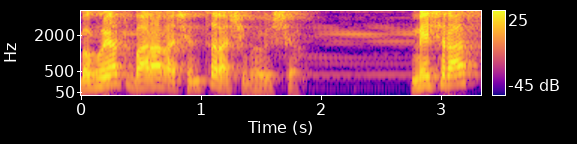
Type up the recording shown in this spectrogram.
बघूयात बारा राशींचं राशी भविष्य. मेषरास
